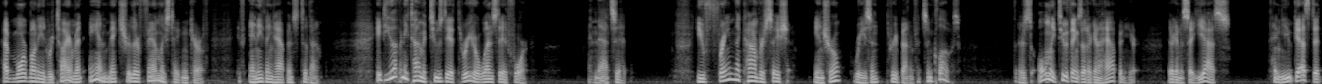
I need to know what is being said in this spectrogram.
have more money in retirement, and make sure their family's taken care of if anything happens to them. Hey, do you have any time at Tuesday at 3 or Wednesday at 4? And that's it. You frame the conversation intro, reason, three benefits, and close. There's only two things that are going to happen here. They're going to say yes, and you guessed it,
